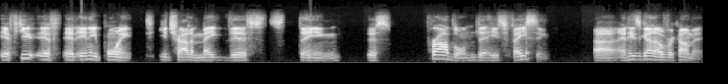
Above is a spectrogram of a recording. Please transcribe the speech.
If you if at any point you try to make this thing this problem that he's facing, uh, and he's going to overcome it.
